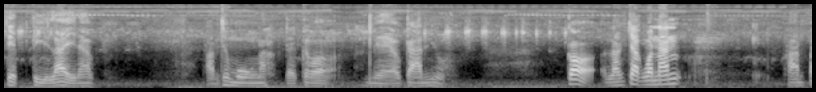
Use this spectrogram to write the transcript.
เสร็จสี่ไร่นะครับ สามชั่วโมงนะแต่ก็เหนื่อยอาการอยู่ ก็หลังจากวันนั้น ผ่านไป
